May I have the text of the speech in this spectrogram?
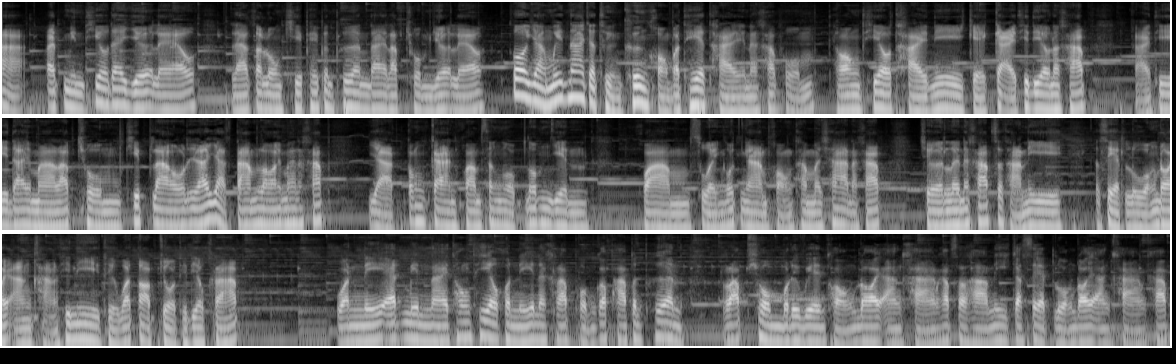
แอดมินเที่ยวได้เยอะแล้ว แล้วก็ลงคลิปให้เพื่อนๆได้รับชมเยอะแล้วก็ยังไม่น่าจะถึงครึ่งของประเทศไทยนะครับผมท่องเที่ยวไทยนี่เก๋ไก่ทีเดียวนะครับ ใครที่ได้มารับชมคลิปเราแล้วอยากตามรอยมานะครับ อยากต้องการความสงบร่มเย็น ความสวยงดงามของธรรมชาตินะครับ เชิญเลยนะครับ สถานีเกษตรหลวงดอยอ่างขางที่นี่ ถือว่าตอบโจทย์ทีเดียวครับ วันนี้แอดมินนายท่องเที่ยวคนนี้นะครับ ผมก็พาเพื่อนๆรับชมบริเวณของดอยอ่างขางครับสถานีเกษตรหลวงดอยอ่างขางครับ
